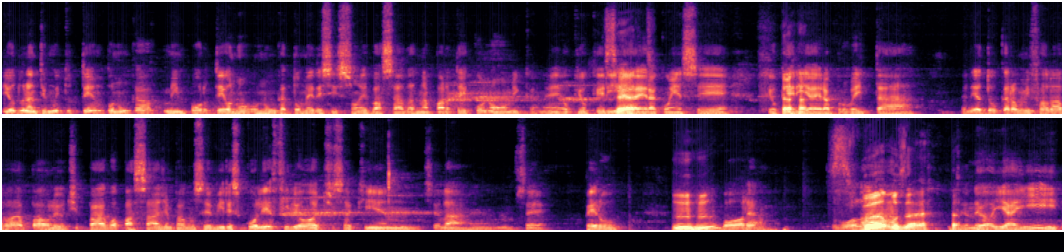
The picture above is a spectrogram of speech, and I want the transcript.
Eu, durante muito tempo, nunca me importei, eu, não, eu nunca tomei decisões baseadas na parte econômica, né? O que eu queria certo. era conhecer, o que eu queria era aproveitar. Até o cara me falava, ah, Paulo, eu te pago a passagem para você vir escolher filhotes aqui em, sei lá, não sei, Peru. Uhum. Bora. Vamos, né? Entendeu? E aí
